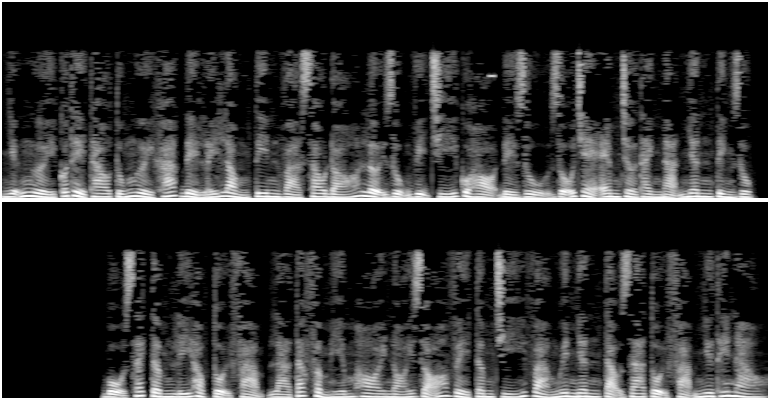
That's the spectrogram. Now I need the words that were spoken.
những người có thể thao túng người khác để lấy lòng tin và sau đó lợi dụng vị trí của họ để dụ dỗ trẻ em trở thành nạn nhân tình dục. Bộ sách tâm lý học tội phạm là tác phẩm hiếm hoi nói rõ về tâm trí và nguyên nhân tạo ra tội phạm như thế nào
